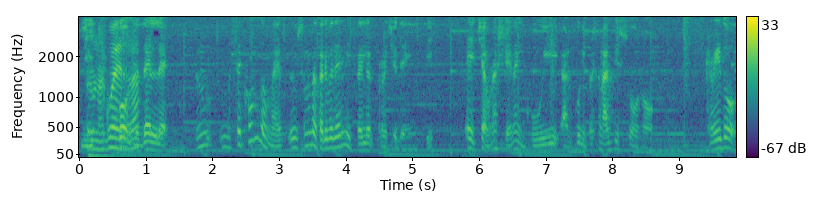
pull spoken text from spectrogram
lì per una guerra? Delle, mm, secondo me, sono andato a rivedermi i trailer precedenti e c'è una scena in cui alcuni personaggi sono, credo,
